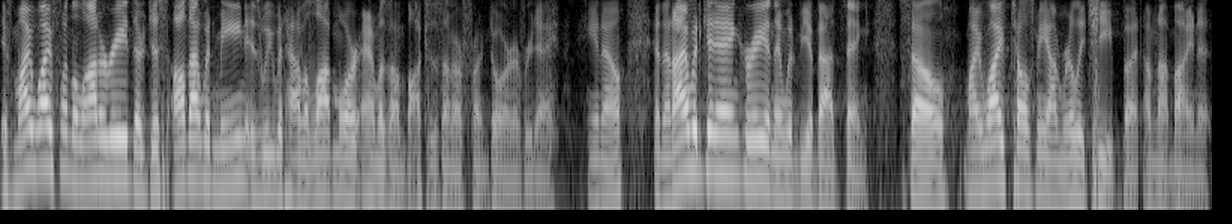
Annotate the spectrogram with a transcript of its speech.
If my wife won the lottery, they're just all that would mean is we would have a lot more Amazon boxes on our front door every day, you know? And then I would get angry and then would be a bad thing. So my wife tells me I'm really cheap, but I'm not buying it.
